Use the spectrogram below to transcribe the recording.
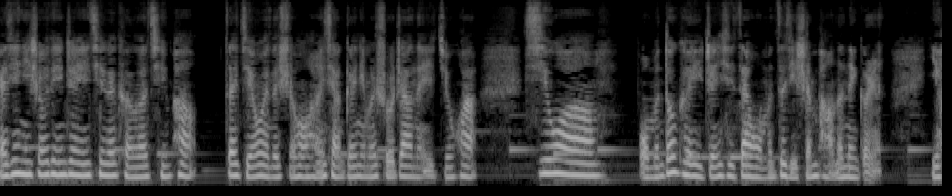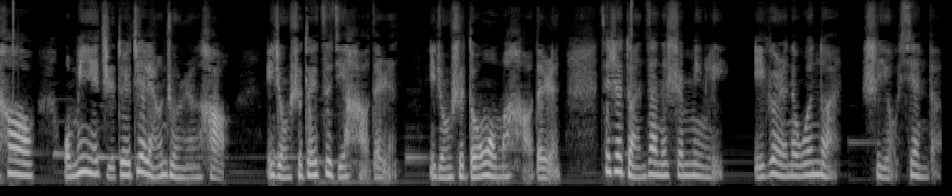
感谢你收听这一期的可乐气泡。在结尾的时候，很想跟你们说这样的一句话：希望我们都可以珍惜在我们自己身旁的那个人。以后我们也只对这两种人好：一种是对自己好的人，一种是懂我们好的人。在这短暂的生命里，一个人的温暖是有限的，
